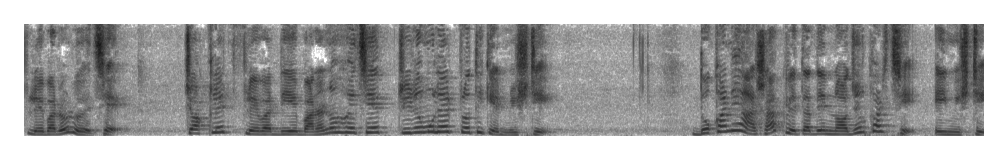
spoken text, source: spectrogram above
ফ্লেভারও রয়েছে। চকলেট ফ্লেভার দিয়ে বানানো হয়েছে তৃণমূলের প্রতীকের মিষ্টি। দোকানে আসা ক্রেতাদের নজর কাড়ছে এই মিষ্টি।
